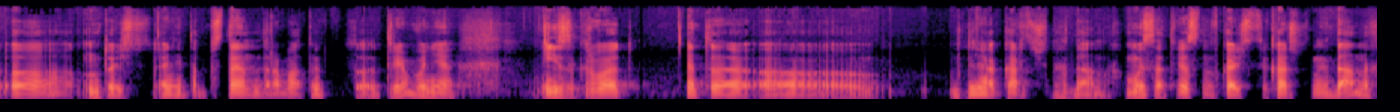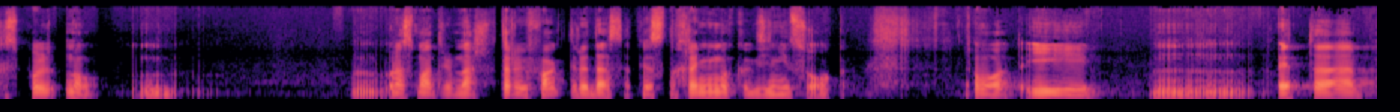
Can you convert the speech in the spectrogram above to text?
Э, ну, то есть они там постоянно дорабатывают э, требования и закрывают это для карточных данных. Мы, соответственно, в качестве карточных данных используем, ну, рассматриваем наши вторые факторы, да, соответственно, храним их как зеницу ока. Вот. И это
